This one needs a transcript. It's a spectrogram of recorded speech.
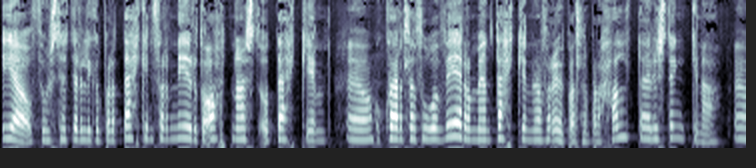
Já, þú veist, þetta eru líka bara dekkin fara niður og opnast og dekkin Já, og hvað ætlar þú að vera meðan dekkin er að fara upp? ætlar bara að halda þér í stöngina já,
